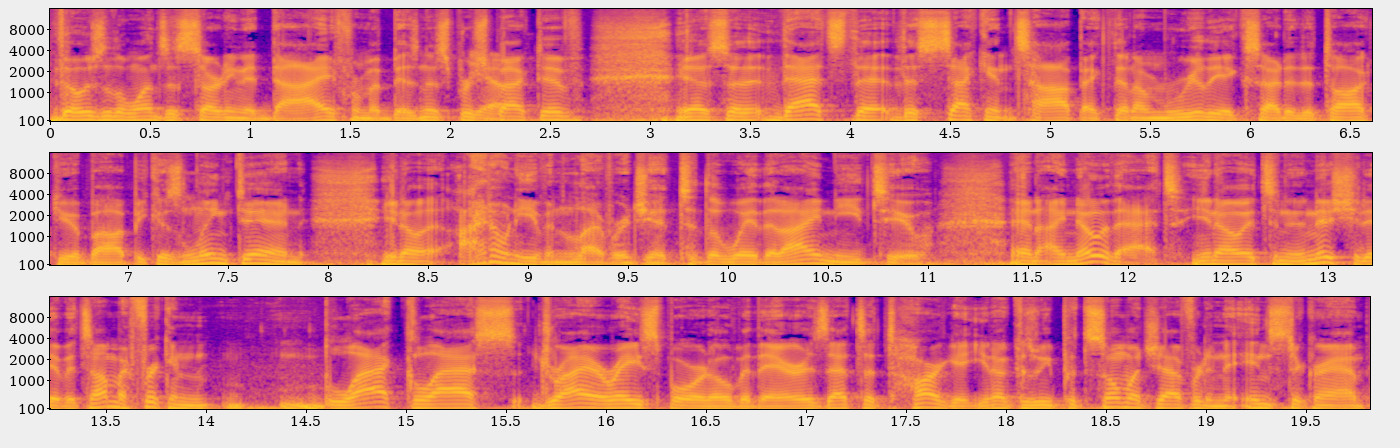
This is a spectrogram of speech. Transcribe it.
those are the ones that's starting to die from a business perspective yep. you know so that's the the second topic that I'm really excited to talk to you about because LinkedIn, you know, I don't even leverage it to the way that I need to. And I know that. You know, it's an initiative. It's on my freaking black glass dry erase board over there. Is that's a target, you know, because we put so much effort into Instagram,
